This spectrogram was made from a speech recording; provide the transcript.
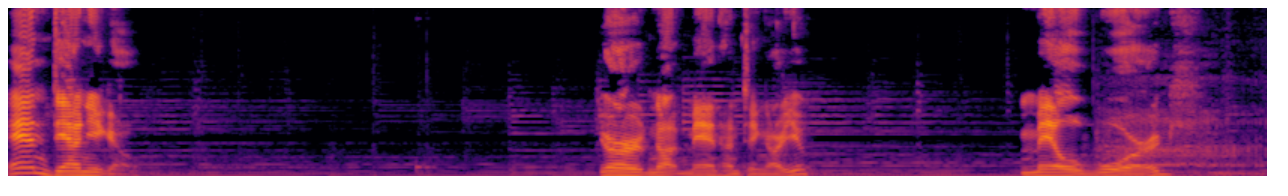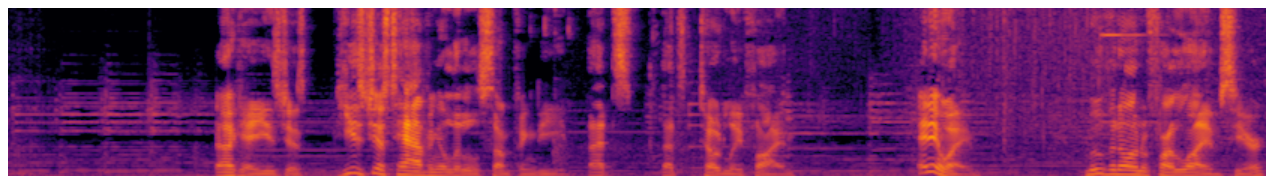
And down you go. You're not manhunting, are you? Male warg. Okay, he's just he's just having a little something to eat. That's that's totally fine. Anyway, moving on with our lives here.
